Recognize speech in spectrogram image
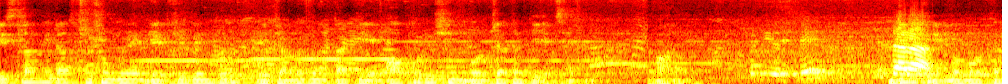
ইসলামী রাষ্ট্রসমূহের নেতৃবৃন্দ ও জনগণ তাকে অপরিসীম মর্যাদা দিয়েছেন। তারা নির্মমতা,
